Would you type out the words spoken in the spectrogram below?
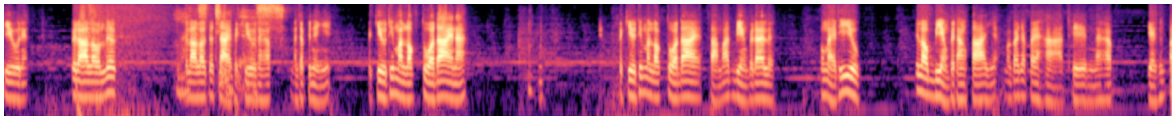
กิลเนี่ย เวลาเราเลือก เวลาเราจะจ่ายสกิลนะครับ มันจะเป็นอย่างนี้ส กิลที่มันล็อกตัวได้นะสกิลที่มันล็อกตัวได้ สามารถเบี่ยงไปได้เลย ตรงไหนที่อยู่ที่เราเบี่ยงไปทางซ้ายเงี้ยมันก็จะไปหาเทนนะครับเบี่ยงขึ้นไป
